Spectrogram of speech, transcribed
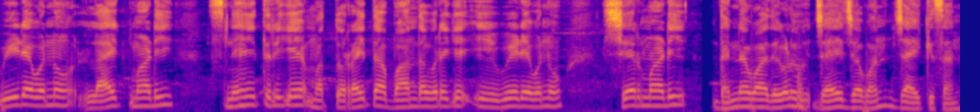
ವಿಡಿಯೋವನ್ನು ಲೈಕ್ ಮಾಡಿ. ಸ್ನೇಹಿತರಿಗೆ ಮತ್ತು ರೈತ ಬಾಂಧವರಿಗೆ ಈ ವಿಡಿಯೋವನ್ನು ಶೇರ್ ಮಾಡಿ. ಧನ್ಯವಾದಗಳು. ಜೈ ಜವಾನ್, ಜೈ ಕಿಸಾನ್.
